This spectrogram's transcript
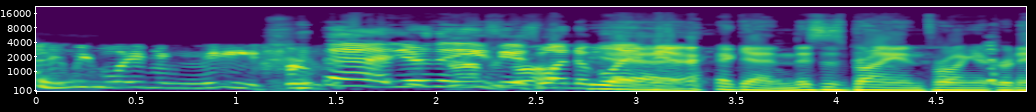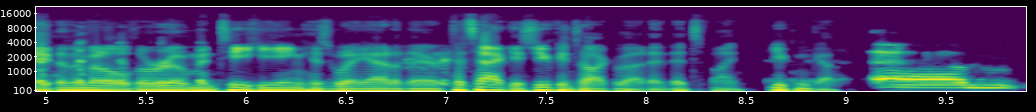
why are we blaming me for? Yeah, you're the easiest one to blame yeah. here. Again, this is Brian throwing a grenade in the middle of the room and teeing his way out of there. Petakas, you can talk about it. It's fine. You can go. Um,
